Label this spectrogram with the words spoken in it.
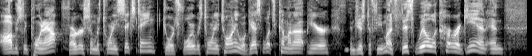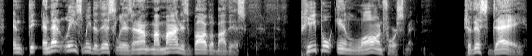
obviously point out, Ferguson was 2016, George Floyd was 2020. Well, guess what's coming up here in just a few months? This will occur again, and and th- and that leads me to this, Liz, and I'm, my mind is boggled by this. People in law enforcement to this day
